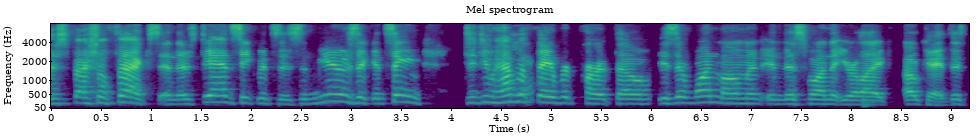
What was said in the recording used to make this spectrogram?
there's special effects and there's dance sequences and music and singing. Did you have yeah. a favorite part though? Is there one moment in this one that you're like, okay, this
